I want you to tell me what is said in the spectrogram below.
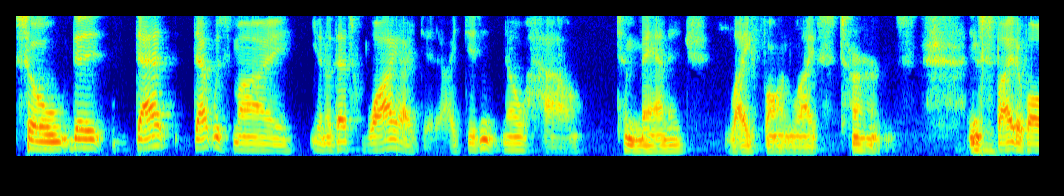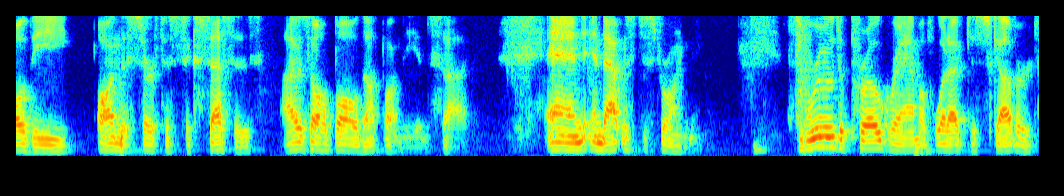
So the, that that was my, you know, that's why I did it. I didn't know how to manage life on life's terms. In spite of all the on the surface successes, I was all balled up on the inside. And and that was destroying me. Through the program of what I've discovered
